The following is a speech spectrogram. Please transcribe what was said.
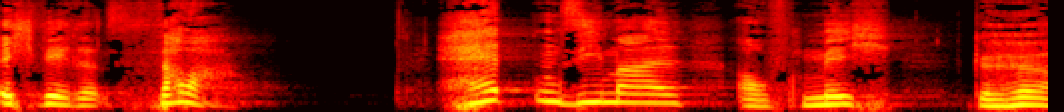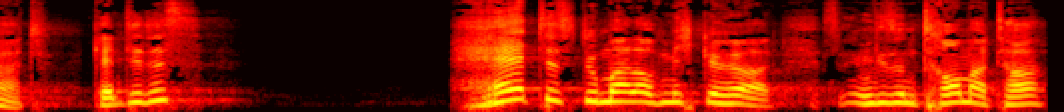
Ich wäre sauer. Hätten sie mal auf mich gehört. Kennt ihr das? Hättest du mal auf mich gehört. Das ist irgendwie so ein Traumata,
